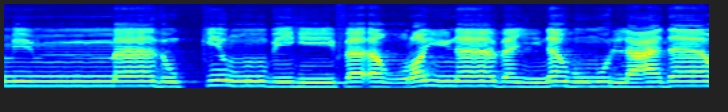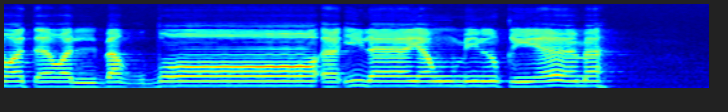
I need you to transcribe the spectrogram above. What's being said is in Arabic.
مما ذكروا به فأغرينا بينهم العداوة والبغضاء إلى يوم القيامة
